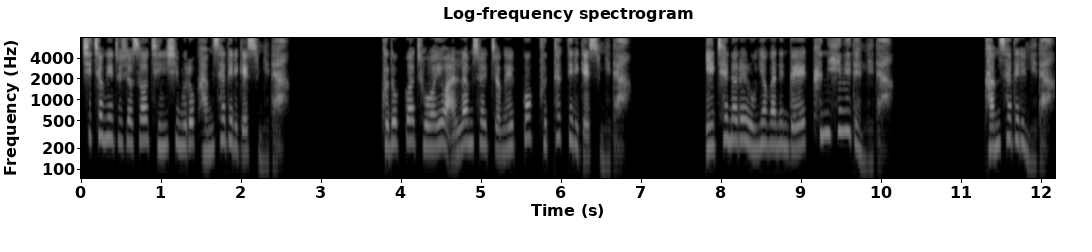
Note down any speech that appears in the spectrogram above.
시청해주셔서 진심으로 감사드리겠습니다. 구독과 좋아요 알람 설정을 꼭 부탁드리겠습니다. 이 채널을 운영하는 데에 큰 힘이 됩니다. 감사드립니다.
